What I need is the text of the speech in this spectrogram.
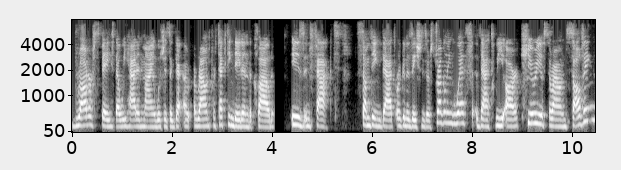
broader space that we had in mind, which is a, around protecting data in the cloud, is in fact something that organizations are struggling with, that we are curious around solving,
